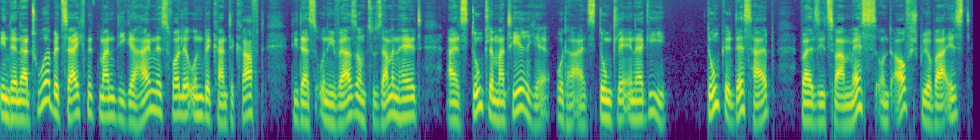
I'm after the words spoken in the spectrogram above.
In der Natur bezeichnet man die geheimnisvolle unbekannte Kraft, die das Universum zusammenhält, als dunkle Materie oder als dunkle Energie. Dunkel deshalb, weil sie zwar mess- und aufspürbar ist,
